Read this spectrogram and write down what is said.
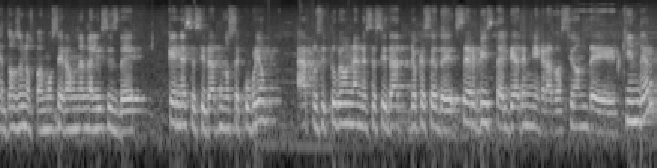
y entonces nos podemos ir a un análisis de qué necesidad no se cubrió. Ah, pues si tuve una necesidad, yo qué sé, de ser vista el día de mi graduación del kinder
